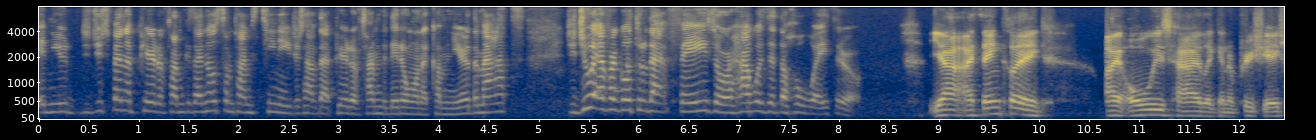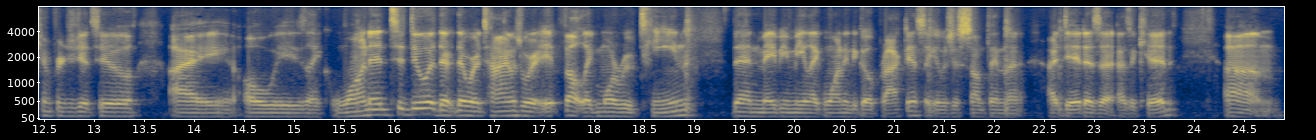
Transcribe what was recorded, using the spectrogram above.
and you did you spend a period of time? Because I know sometimes teenagers have that period of time that they don't want to come near the mats. Did you ever go through that phase, or how was it the whole way through? Yeah, I think like I always had like an appreciation for jujitsu. I always like wanted to do it. There, there were times where it felt like more routine than maybe me like wanting to go practice. Like it was just something that I did as a as a kid. Um,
